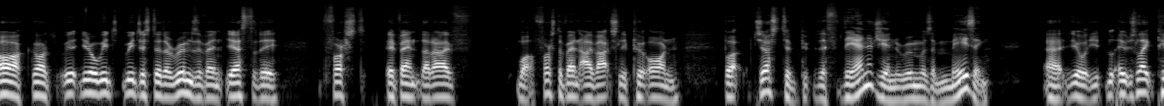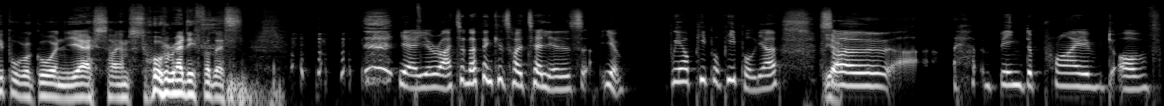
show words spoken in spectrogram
Oh God, you know we we just did a rooms event yesterday, first event that I've well first event I've actually put on, but just to the the energy in the room was amazing. Uh, you know, it was like people were going, "Yes, I am so ready for this." yeah, you're right, and I think as hoteliers, you know, we are people, people, yeah. So yeah. Uh, being deprived of,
